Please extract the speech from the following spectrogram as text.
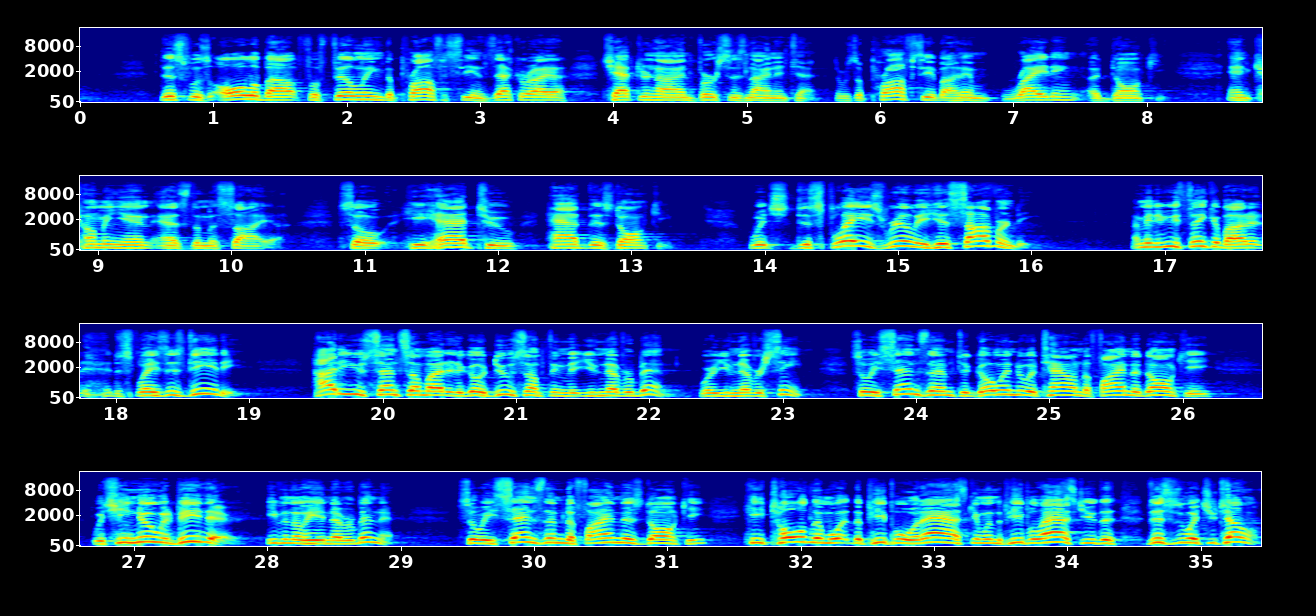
This was all about fulfilling the prophecy in Zechariah chapter 9, verses 9 and 10. There was a prophecy about him riding a donkey and coming in as the Messiah. So he had to have this donkey, which displays really his sovereignty. I mean, if you think about it, it displays his deity. How do you send somebody to go do something that you've never been, where you've never seen? So he sends them to go into a town to find a donkey, which he knew would be there, even though he had never been there. So he sends them to find this donkey. He told them what the people would ask, and when the people ask you, this is what you tell them.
